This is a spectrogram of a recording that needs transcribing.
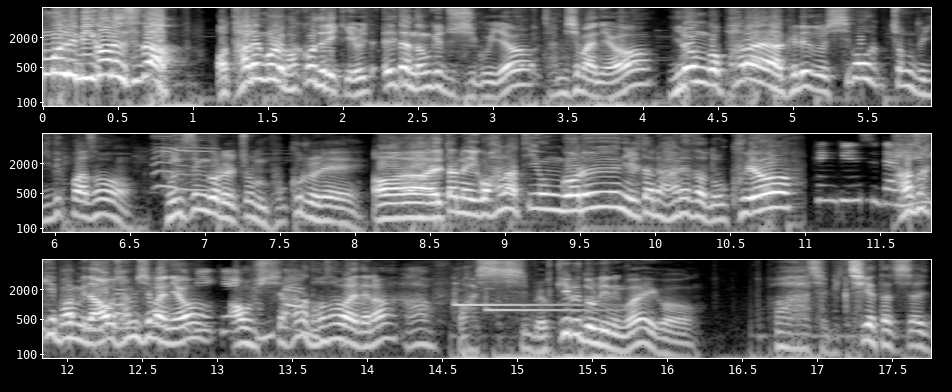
끝물림 이거는 스탑! 어 다른 걸로 바꿔드릴게요. 일- 일단 넘겨주시고요. 잠시만요. 이런 거 팔아야 그래도 10억 정도 이득 봐서 돈 쓴 거를 좀 복구를 해어 일단은 이거 하나 띄운 거는 일단은 아래다 놓고요. 펭귄 수다. 다섯 개 팝니다. 아우 잠시만요. 아우 씨 하나 더 사와야 되나? 아우 와씨 몇 개를 돌리는 거야 이거? 와 진짜 미치겠다. 진짜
